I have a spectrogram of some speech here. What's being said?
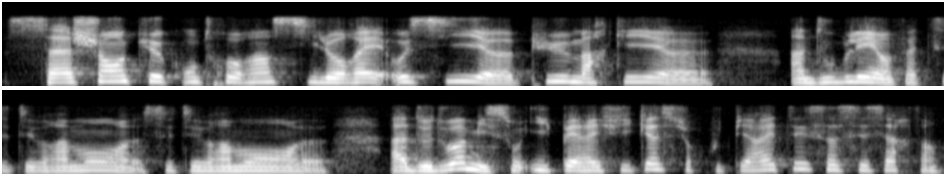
sachant que contre Reims, il aurait aussi euh, pu marquer un doublé. En fait, c'était vraiment, c'était vraiment à deux doigts, mais ils sont hyper efficaces sur coup de pied arrêté, ça c'est certain.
